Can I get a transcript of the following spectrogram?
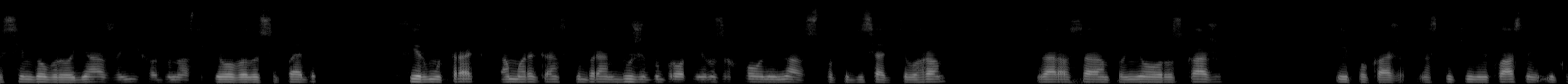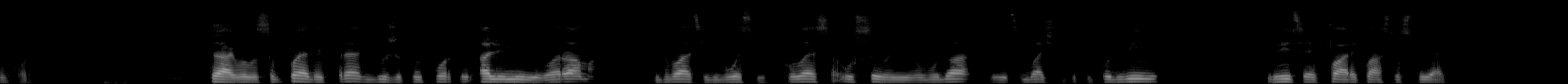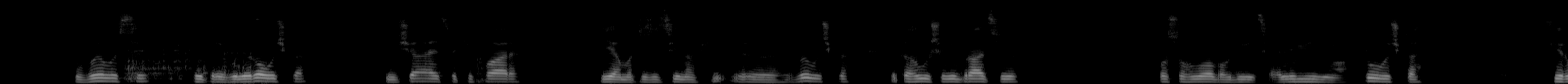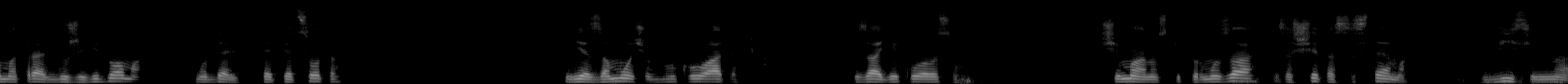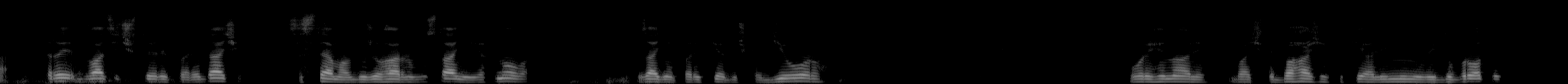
усім доброго дня. Заїхав до нас такий велосипедик. Фірму Trek, американський бренд, дуже добротний, розрахований на 150 кг. Зараз все вам про нього розкажу і покажу, наскільки він класний і комфортний. Так, велосипедик Trek дуже комфортний, алюмінієва рама, 28 колеса, усилені обода. Дивіться, бачите, такі подвійні. Дивіться, як фари класно стоять. У вилосці. Тут регулювачка. Включаються ті фари. Є амортизаційна е, вилочка, яка глушить вібрацію по суглобах. Дивіться, алюмінієва втулочка. Фірма Trek дуже відома. Модель Т500. Є замочок блокувати. Заднє колесо. Шимановські тормоза, защита система 8 на 3, 24 передачі. Система в дуже гарному стані, як нова. Задня перекидочка Діоро. В оригіналі, бачите, багажник такий алюмінієвий добротний.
